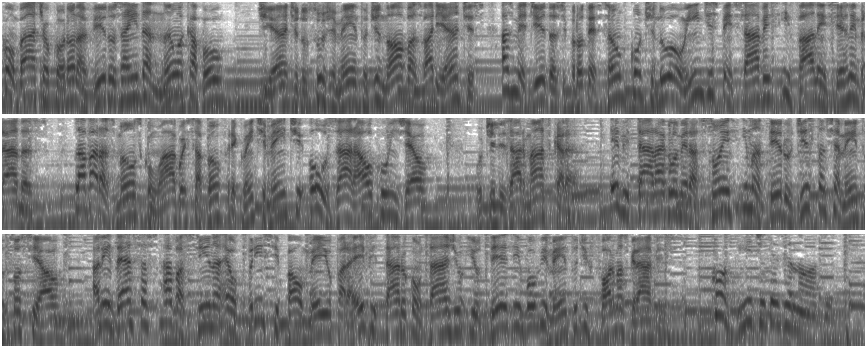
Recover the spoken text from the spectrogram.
O combate ao coronavírus ainda não acabou. Diante do surgimento de novas variantes, as medidas de proteção continuam indispensáveis e valem ser lembradas. Lavar as mãos com água e sabão frequentemente ou usar álcool em gel. Utilizar máscara. Evitar aglomerações e manter o distanciamento social. Além dessas, a vacina é o principal meio para evitar o contágio e o desenvolvimento de formas graves. Covid-19.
